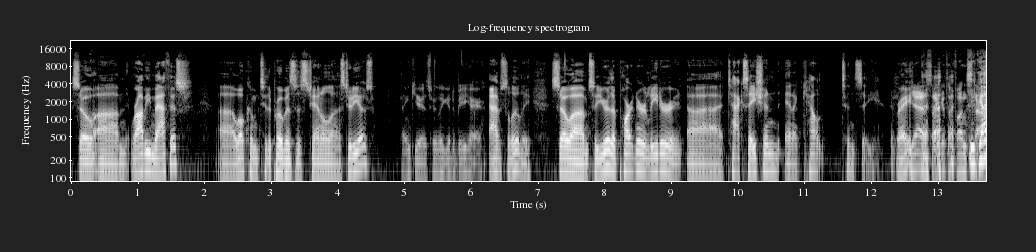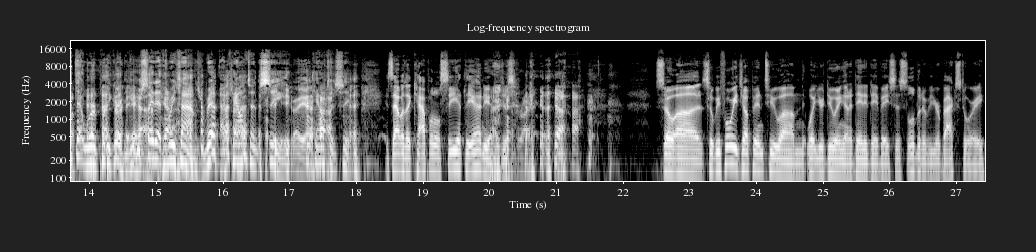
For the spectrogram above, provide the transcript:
So, um, Robby Mathis, uh, welcome to the Pro Business Channel uh, studios. Thank you. It's really good to be here. Absolutely. So, um, so you're the partner leader in uh, taxation and accountancy, right? Yes, I get the fun stuff. You stuff. got that word pretty good. You say that three times. Ri- Accountancy. Right, yeah. Accountancy. Is that with a capital C at the end? Yeah, just right. So, uh, so before we jump into um, what you're doing on a day-to-day basis, a little bit of your backstory.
